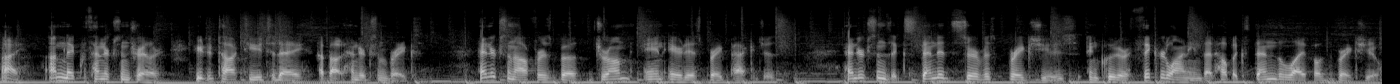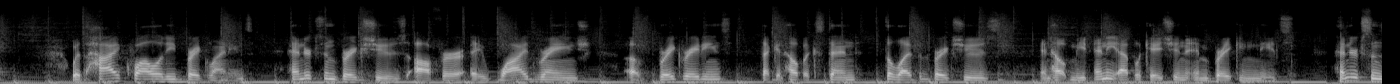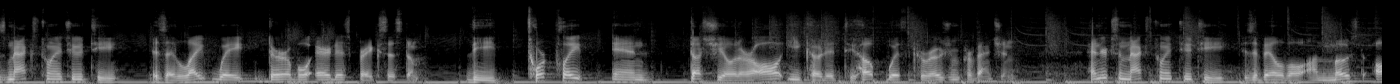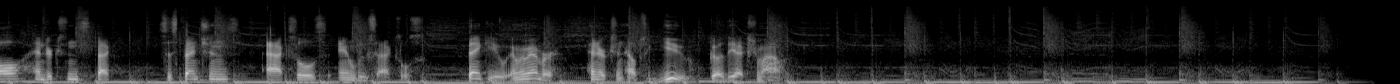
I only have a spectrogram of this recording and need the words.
Hi, I'm Nick with Hendrickson Trailer, here to talk to you today about Hendrickson brakes. Hendrickson offers both drum and air disc brake packages. Hendrickson's extended service brake shoes include a thicker lining that help extend the life of the brake shoe. With high quality brake linings, Hendrickson brake shoes offer a wide range of brake ratings that can help extend the life of the brake shoes and help meet any application and braking needs. Hendrickson's MAXX22T is a lightweight, durable air disc brake system. The torque plate and dust shield are all E-coated to help with corrosion prevention. Hendrickson MAXX22T is available on most all Hendrickson spec suspensions, axles, and loose axles. Thank you, and remember, Hendrickson helps you go the extra mile.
